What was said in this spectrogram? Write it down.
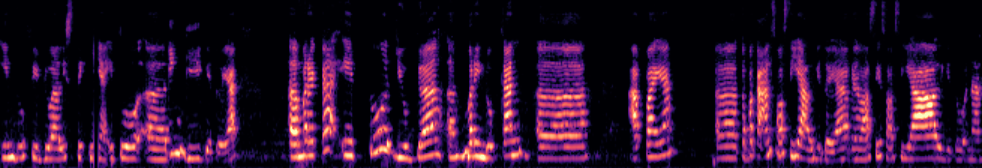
individualistiknya itu e, tinggi gitu ya, e, mereka itu juga e, merindukan e, apa ya e, kepekaan sosial gitu ya, relasi sosial gitu. Nah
